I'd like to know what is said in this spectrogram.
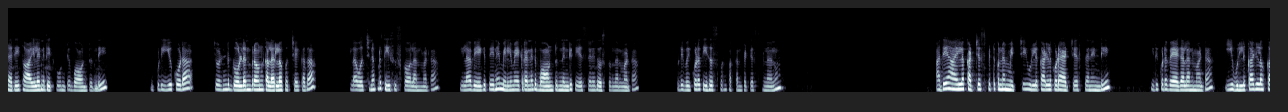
కర్రీకి ఆయిల్ అనేది ఎక్కువ ఉంటే బాగుంటుంది. ఇప్పుడు ఇవి కూడా చూడండి గోల్డెన్ బ్రౌన్ కలర్లోకి వచ్చాయి కదా. ఇలా వచ్చినప్పుడు తీసేసుకోవాలన్నమాట. ఇలా వేగితేనే మిల్లి మేకర్ అనేది బాగుంటుందండి. టేస్ట్ అనేది వస్తుందన్నమాట. ఇప్పుడు ఇవి కూడా తీసేసుకొని పక్కన పెట్టేసుకున్నాను. అదే ఆయిల్లో కట్ చేసి పెట్టుకున్న మిర్చి ఉల్లికాడలు కూడా యాడ్ చేస్తానండి. ఇది కూడా వేగాలన్నమాట. ఈ ఉల్లికాడలు ఒక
